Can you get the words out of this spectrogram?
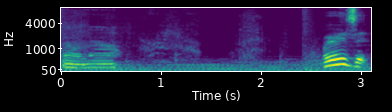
Oh no. Where is it?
